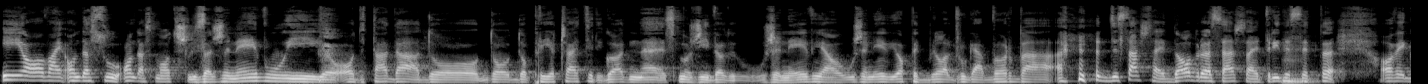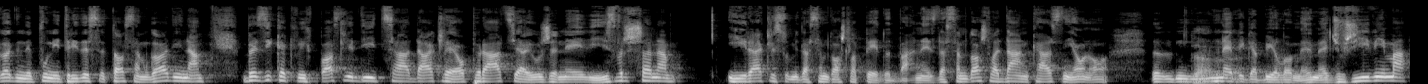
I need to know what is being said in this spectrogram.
I ovaj, onda, su, onda smo otišli za Ženevu i od tada do, do, do prije četiri godine smo živjeli u Ženevi, a u Ženevi opet bila druga borba. Saša je dobro, Saša je 30, ove godine puni 38 godina, bez ikakvih posljedica, dakle operacija je u Ženevi izvršena, i rekli su mi da sam došla 5 do 12, da sam došla dan kasnije, ono, ne bi ga bilo među živima,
